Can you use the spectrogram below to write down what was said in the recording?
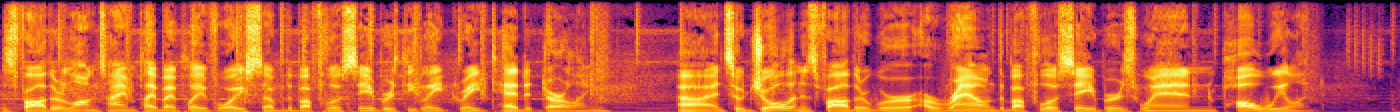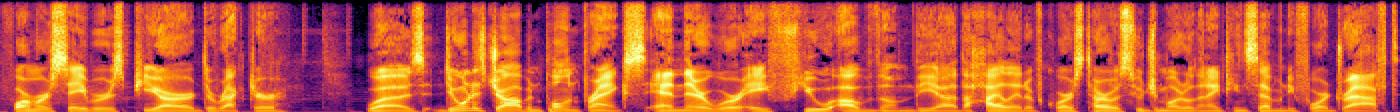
His father, longtime play by play voice of the Buffalo Sabres, the late, great Ted Darling. Uh, and so Joel and his father were around the Buffalo Sabres when Paul Wieland, former Sabres PR director, was doing his job and pulling pranks. And there were a few of them. The, uh, the highlight, of course, Taro Tsujimoto, the 1974 draft,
